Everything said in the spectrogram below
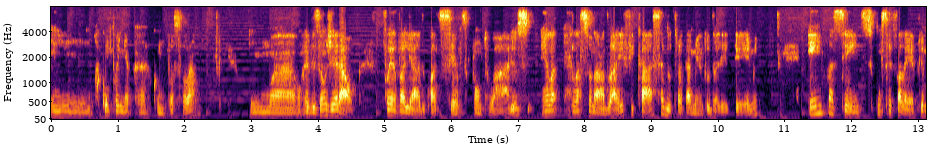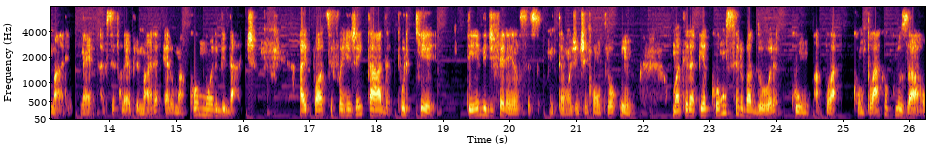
um acompanha, ah, como posso falar, uma, uma revisão geral, foi avaliado 400 prontuários relacionado à eficácia do tratamento da DTM em pacientes com cefaleia primária. Né? A cefaleia primária era uma comorbidade. A hipótese foi rejeitada porque teve diferenças. Então, a gente encontrou um, uma terapia conservadora com, pla com placa oclusal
